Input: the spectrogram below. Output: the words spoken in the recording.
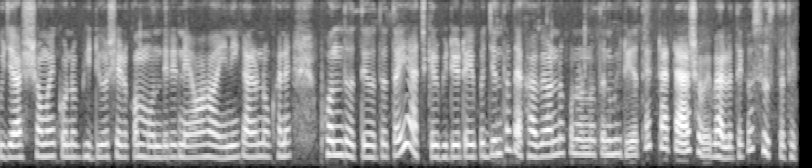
পূজার সময় কোনো ভিডিও সেরকম মন্দিরে নেওয়া হয়নি, কারণ ওখানে ফোন ধরতে হতো। তাই আজকের ভিডিওটা এই পর্যন্ত, দেখা হবে অন্য কোনো নতুন ভিডিওতে। টাটা, সবাই ভালো থেকো, সুস্থ থেকো।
